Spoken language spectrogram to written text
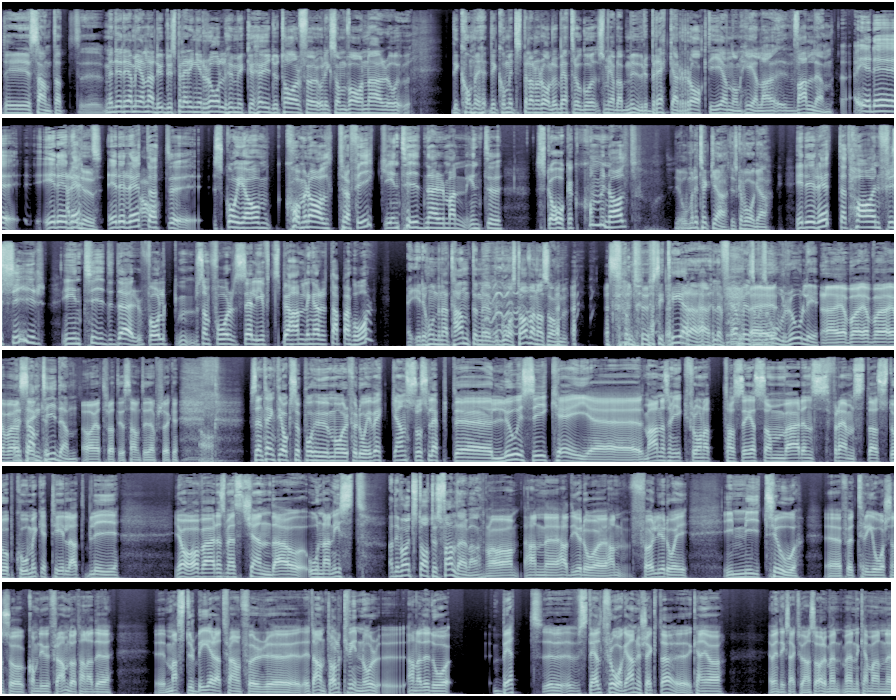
det är sant att, eh, men det är det jag menar. Det, det spelar ingen roll hur mycket höjd du tar för och liksom varnar. Och, det, kommer, det kommer inte spela någon roll. Det är bättre att gå som jävla murbräcka rakt igenom hela eh, vallen. Är det, är det, Ja, det är rätt, är det rätt att uh, skoja om kommunaltrafik i en tid när man inte ska åka kommunalt? Jo, men det tycker jag. Du ska våga. Är det rätt att ha en frisyr i en tid där folk mm, som får cellgiftsbehandlingar tappar hår? Är det hon den här tanten med gåstavarna som, som du citerar här? Eller vem är det som är så orolig? Nej, jag bara, jag bara, jag bara Är det samtiden? Ja, jag tror att det är samtiden jag försöker. Sen tänkte jag också på humor, för då i veckan så släppte Louis CK, eh, mannen som gick från att ha ses som världens främsta ståuppkomiker till att bli, ja, världens mest kända onanist. Ja, det var ett statusfall där va? Ja, han eh, hade ju då, han följer då i, i metoo. Eh, För tre år sedan så kom det ju fram då att han hade eh, masturberat framför eh, ett antal kvinnor. Eh, Han hade då bett, eh, ställt frågan, ursäkta, eh, kan jag, jag vet inte exakt hur han sa det, men, men kan man...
